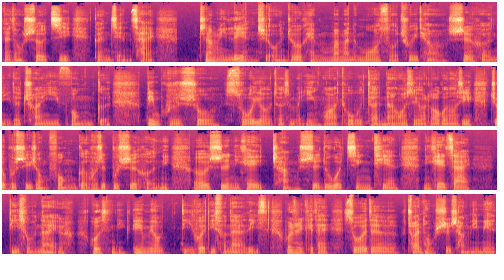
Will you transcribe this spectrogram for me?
那种设计跟剪裁。这样你练久，你就会可以慢慢的摸索出一条适合你的穿衣风格，并不是说所有的什么印花图腾啊，或是有 logo 的东西就不是一种风格，或是不适合你，而是你可以尝试。如果今天你可以在迪索奈尔，或者是你诶有没有诋毁迪索奈尔的意思？或者你可以在所谓的传统市场里面，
